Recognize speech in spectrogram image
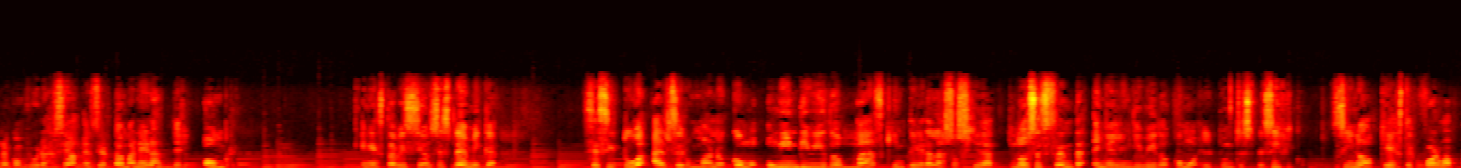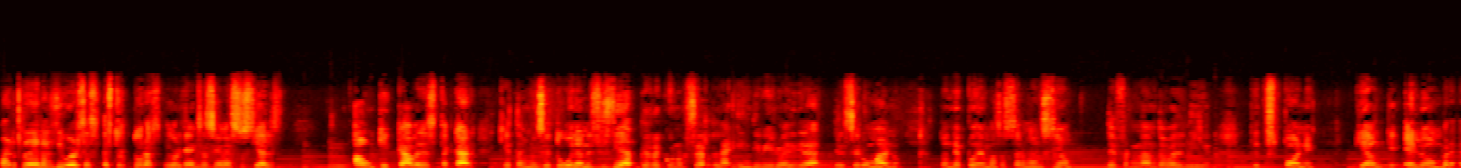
una configuración en cierta manera del hombre. En esta visión sistémica, se sitúa al ser humano como un individuo más que integra la sociedad. No se centra en el individuo como el punto específico, sino que éste forma parte de las diversas estructuras y organizaciones sociales aunque cabe destacar que también se tuvo la necesidad de reconocer la individualidad del ser humano, donde podemos hacer mención de Fernando Valdía, que expone que aunque el hombre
